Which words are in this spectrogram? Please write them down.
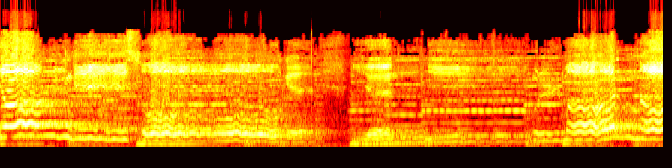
연기 속에 옛님을 만나본다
